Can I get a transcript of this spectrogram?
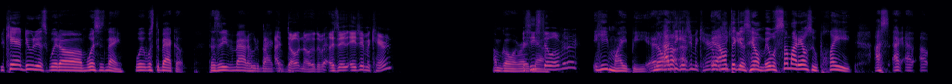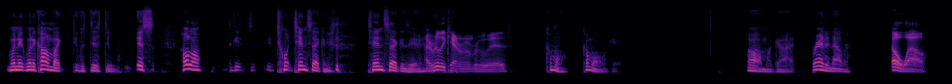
You can't do this with um what's his name? What, what's the backup? Does it even matter who the backup? I is? don't know. Who the, is it AJ McCarron? I'm going right is he now. still over there? He might be. No, I, don't- think AJ McCarron. I was don't think it's him. It was somebody else who played. I when it when it comes, I'm like it was this dude. It's hold on, ten seconds, ten seconds here. I really can't remember who it is. come on, come on. Oh my God, Brandon Allen, Oh wow,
